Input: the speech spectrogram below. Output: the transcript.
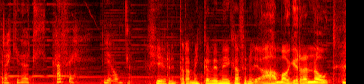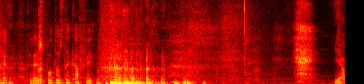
Drekkið öll kaffi? Já, Hér reyndar að minga við mig í kaffinu. Já, má ekki renna út. þeir spotastu kaffi. Já.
